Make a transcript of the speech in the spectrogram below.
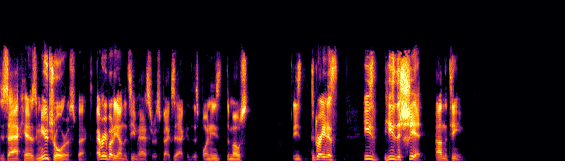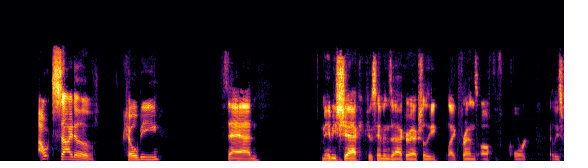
Zach has mutual respect. Everybody on the team has to respect Zach at this point. He's the most, he's the greatest. He's he's the shit on the team. Outside of Coby, Thad, maybe Shaq, because him and Zach are actually like friends off the court, at least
